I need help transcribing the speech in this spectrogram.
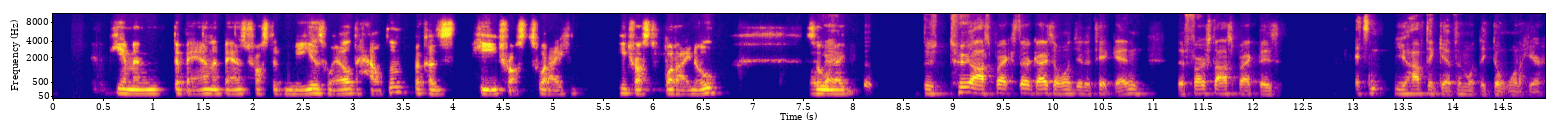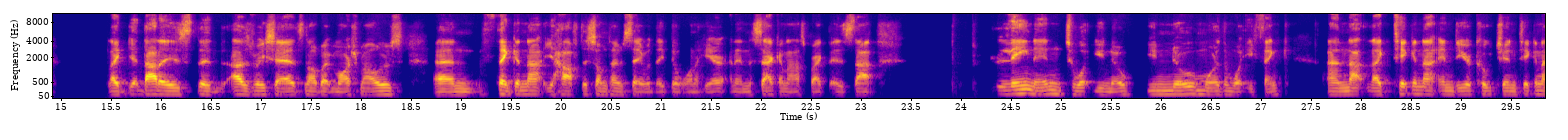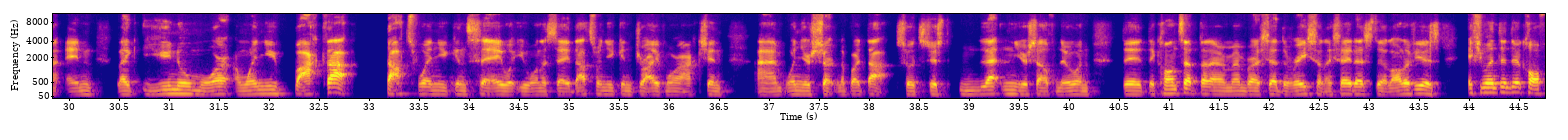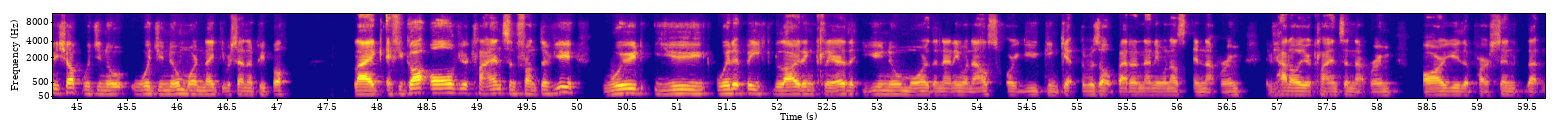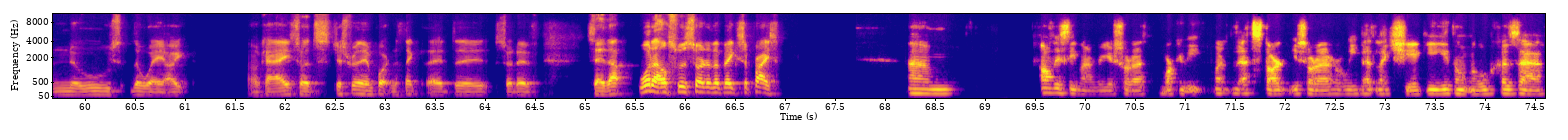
came in to Ben, and Ben's trusted me as well to help them because he trusts what I he trusts what I know. So Okay. like There's two aspects there, guys. I want you to take in. The first aspect is it's you have to give them what they don't want to hear. Like that is the as we said, it's not about marshmallows and thinking that you have to sometimes say what they don't want to hear. And then the second aspect is that lean into what you know. You know more than what you think. And that like taking that into your coaching, taking that in, like you know more. And when you back that, that's when you can say what you want to say. That's when you can drive more action. Um, when you're certain about that. So it's just letting yourself know. And the the concept that I remember I said the Reece, and I say this to a lot of you, is if you went into a coffee shop, would you know would you know more than 90% of people? Like if you got all of your clients in front of you, would you would it be loud and clear that you know more than anyone else, or you can get the result better than anyone else in that room? If you had all your clients in that room, are you the person that knows the way out? Okay, so it's just really important to think uh, to sort of say that. What else was sort of a big surprise? um obviously whenever you're sort of working at start you sort of are a wee bit like shaky you don't know because uh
